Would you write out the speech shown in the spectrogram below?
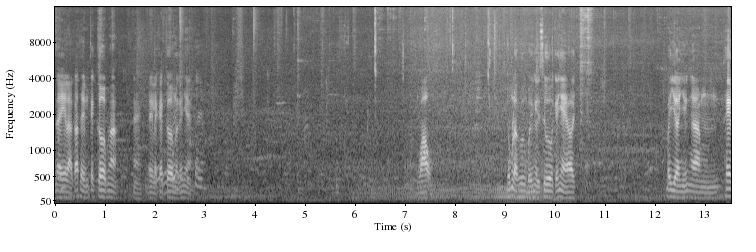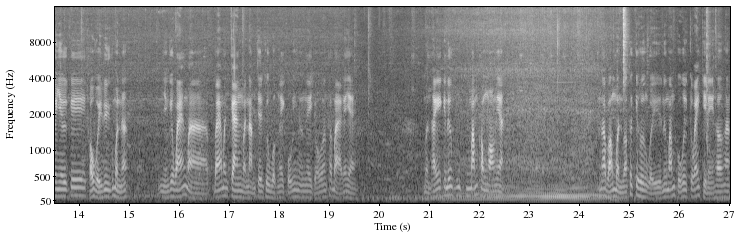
Đây là có thêm cái cơm ha. Nè đây là cái cơm này cả nhà. Wow. Đúng là hương vị ngày xưa cả nhà ơi. Bây giờ những à, theo như cái khẩu vị riêng của mình á những cái quán mà bán bánh căn mà nằm trên khu vực ngay của ngay chỗ tháp bà cả nhà mình thấy cái nước mắm không ngon nha. Nó vẫn mình vẫn thích cái hương vị nước mắm của cái, cái quán chị này hơn ha.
